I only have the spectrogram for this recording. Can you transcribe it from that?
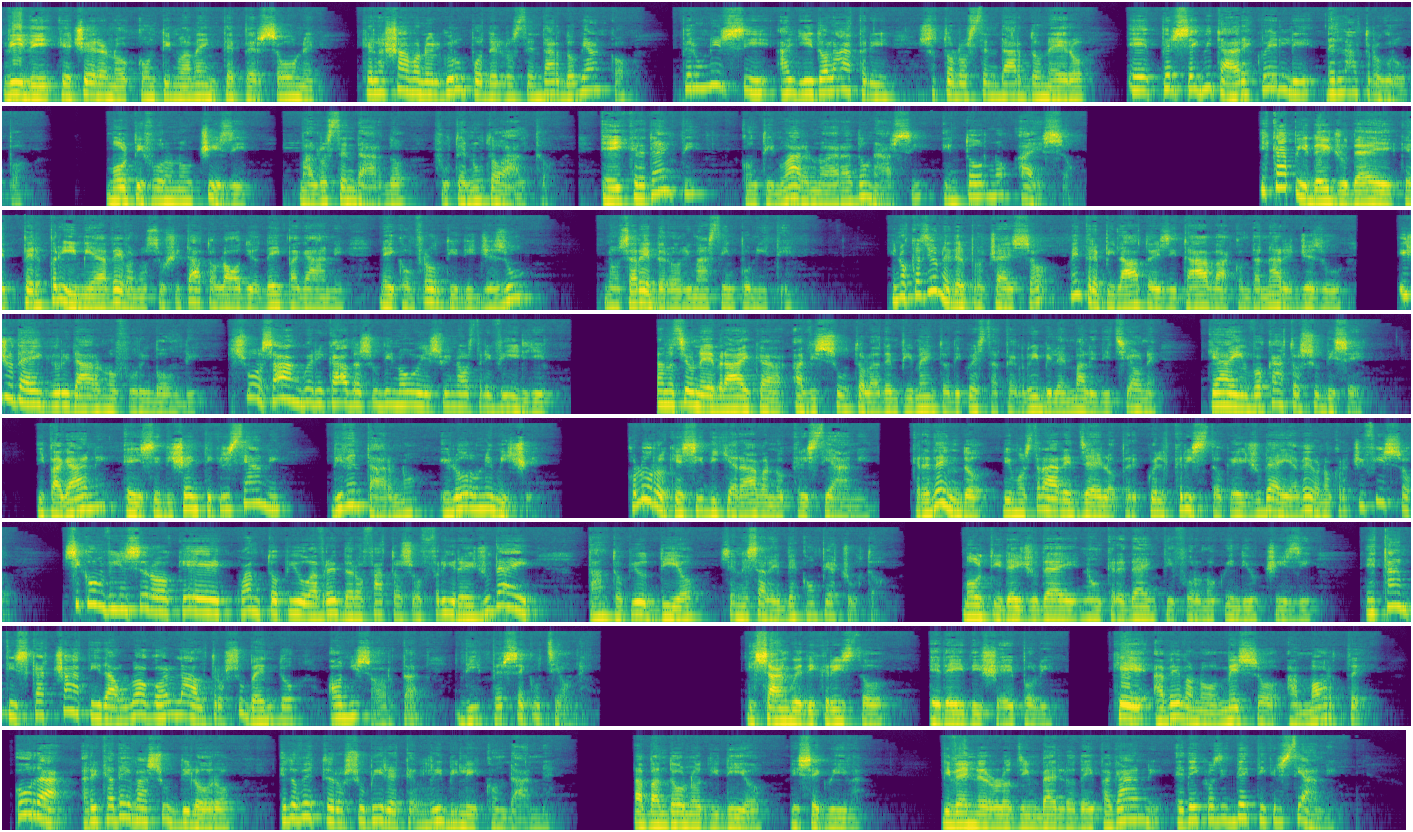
Vidi che c'erano continuamente persone che lasciavano il gruppo dello stendardo bianco per unirsi agli idolatri sotto lo stendardo nero e perseguitare quelli dell'altro gruppo. Molti furono uccisi, ma lo stendardo fu tenuto alto e i credenti continuarono a radunarsi intorno a esso. I capi dei giudei che per primi avevano suscitato l'odio dei pagani nei confronti di Gesù non sarebbero rimasti impuniti. In occasione del processo, mentre Pilato esitava a condannare Gesù, i giudei gridarono furibondi Il suo sangue ricada su di noi e sui nostri figli. La nazione ebraica ha vissuto l'adempimento di questa terribile maledizione che ha invocato su di sé i pagani e i sedicenti cristiani diventarono i loro nemici. Coloro che si dichiaravano cristiani, credendo di mostrare zelo per quel Cristo che i giudei avevano crocifisso, si convinsero che quanto più avrebbero fatto soffrire i giudei, tanto più Dio se ne sarebbe compiaciuto. Molti dei giudei non credenti furono quindi uccisi e tanti scacciati da un luogo all'altro subendo ogni sorta di persecuzione. Il sangue di Cristo e dei discepoli che avevano messo a morte ora ricadeva su di loro e dovettero subire terribili condanne. L'abbandono di Dio li seguiva. Divennero lo zimbello dei pagani e dei cosiddetti cristiani.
